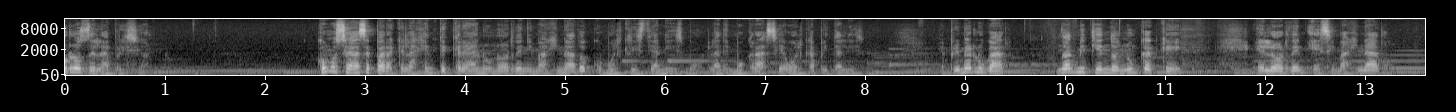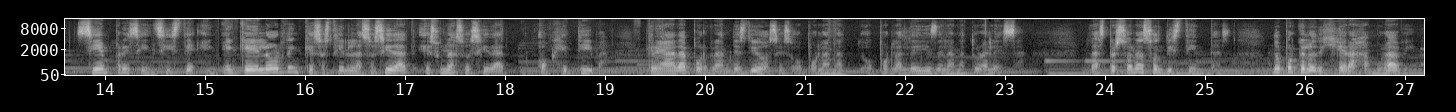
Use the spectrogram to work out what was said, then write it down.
Muros de la prisión. ¿Cómo se hace para que la gente crea en un orden imaginado como el cristianismo, la democracia o el capitalismo? En primer lugar, no admitiendo nunca que el orden es imaginado. Siempre se insiste en, que el orden que sostiene la sociedad es una sociedad objetiva, creada por grandes dioses o por, o por las leyes de la naturaleza. Las personas son distintas, no porque lo dijera Hammurabi,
